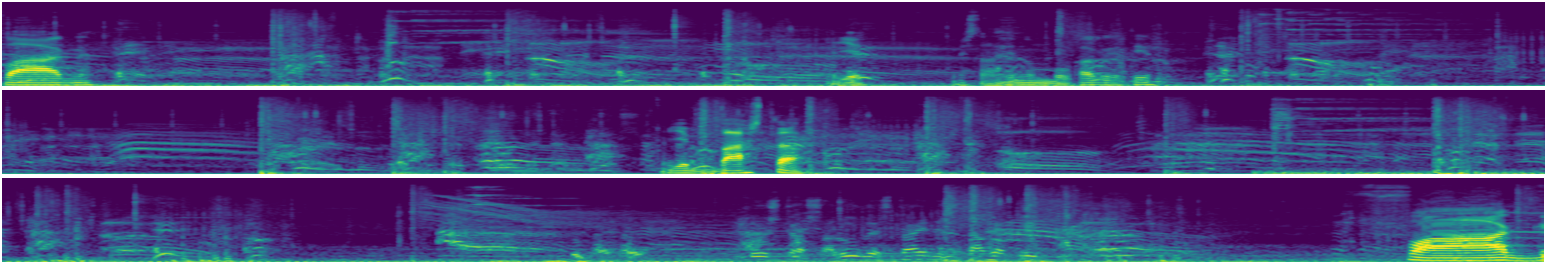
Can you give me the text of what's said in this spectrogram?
Fuck. Oye, me están haciendo un bocado, tío. Oye, basta Vuestra salud está en estado crítico. Fuck.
